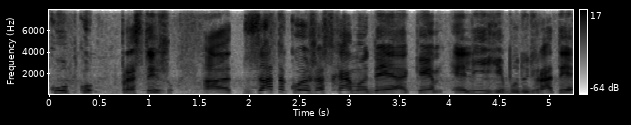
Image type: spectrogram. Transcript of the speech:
кубку престижу. За такою ж схемою деякі ліги будуть грати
